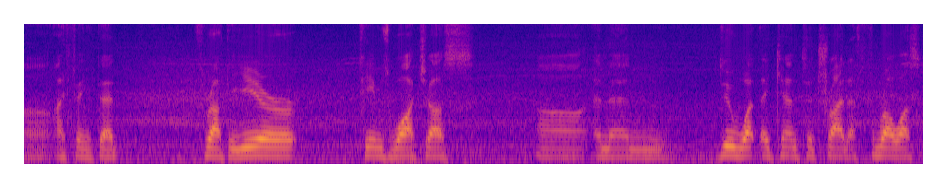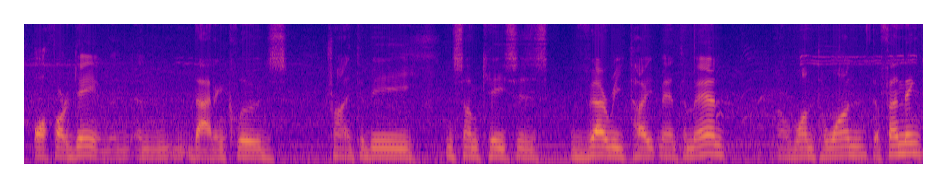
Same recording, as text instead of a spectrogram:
Uh, I think that throughout the year, teams watch us uh, and then do what they can to try to throw us off our game. And, and that includes trying to be, in some cases, very tight man to man, one to one defending.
